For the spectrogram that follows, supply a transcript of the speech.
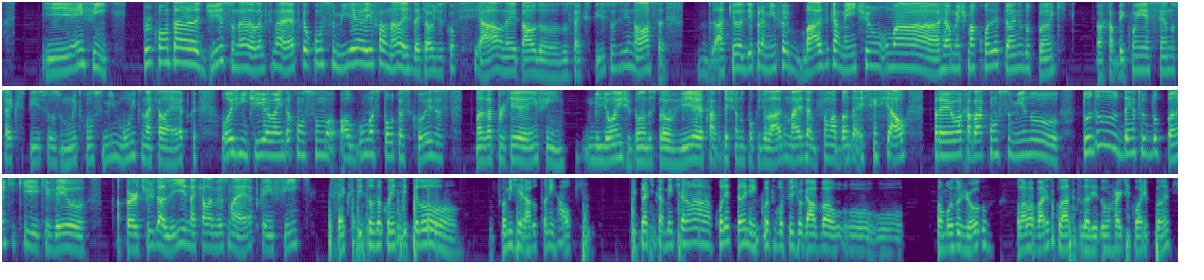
E, enfim, por conta disso, né? Eu lembro que na época eu consumia e falava, não, esse daqui é o disco oficial, né? E tal, do, do Sex Pistols. E, nossa, aquilo ali para mim foi basicamente uma. realmente uma coletânea do punk. Eu acabei conhecendo o Sex Pistols muito, consumi muito naquela época. Hoje em dia eu ainda consumo algumas poucas coisas, mas é porque, enfim, milhões de bandas para ouvir, eu acabo deixando um pouco de lado, mas é, foi uma banda essencial para eu acabar consumindo tudo dentro do punk que, que veio a partir dali, naquela mesma época, enfim. Sex Pistols eu conheci pelo famigerado Tony Hawk que praticamente era uma coletânea. Enquanto você jogava o, o, o famoso jogo, rolava vários clássicos ali do hardcore e punk.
